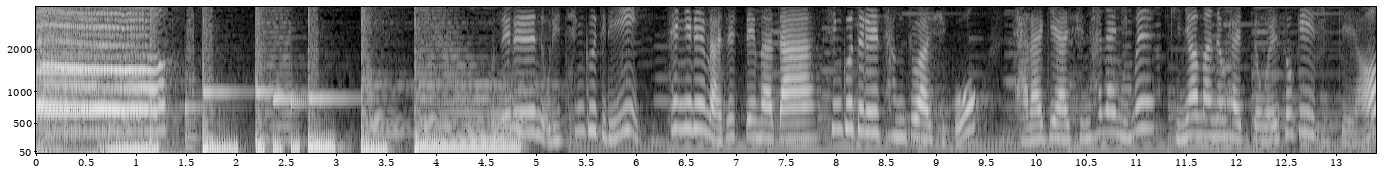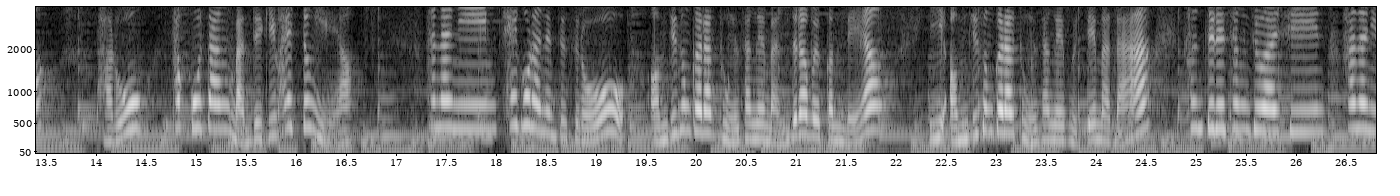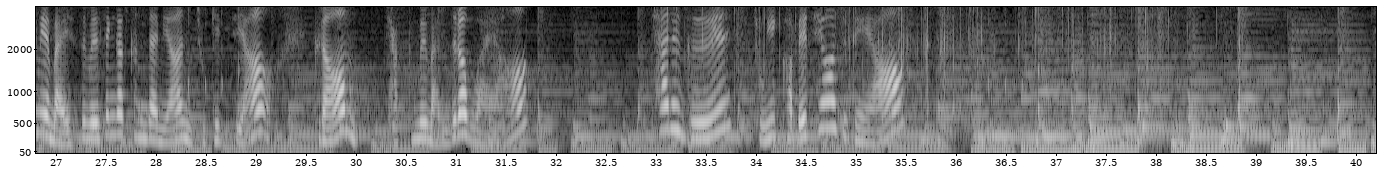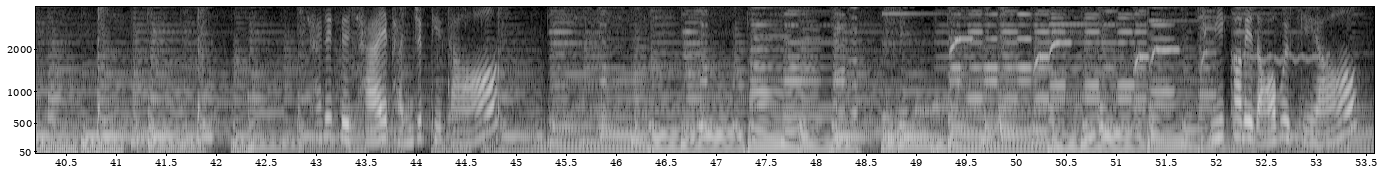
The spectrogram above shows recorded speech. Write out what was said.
친구들이 생일을 맞을 때마다 친구들을 창조하시고 자라게 하신 하나님을 기념하는 활동을 소개해 줄게요. 바로 석고상 만들기 활동이에요. 하나님 최고라는 뜻으로 엄지손가락 동상을 만들어 볼 건데요. 이 엄지손가락 동상을 볼 때마다 천지를 창조하신 하나님의 말씀을 생각한다면 좋겠지요? 그럼 작품을 만들어 보아요. 찰흙을 종이컵에 채워주세요. 찰흙을 잘 반죽해서 종이컵에 넣어 볼게요.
